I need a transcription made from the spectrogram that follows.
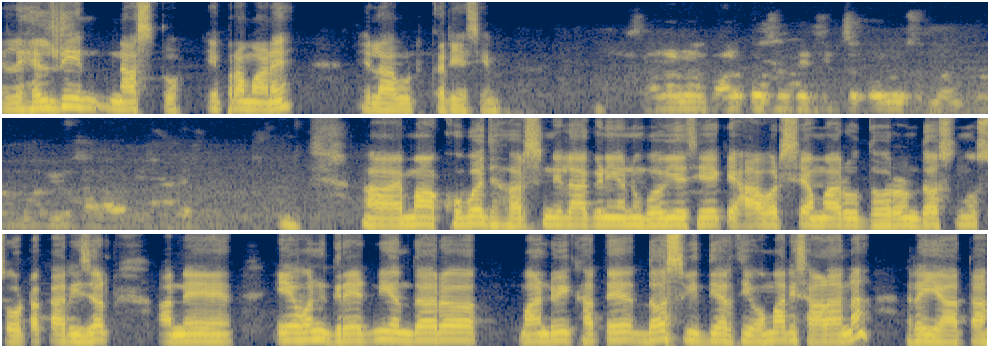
એટલે હેલ્ધી નાસ્તો એ પ્રમાણે એલાઉટ કરીએ છીએ શાળાના બાળકો સાથે શિક્ષકોનું સન્માન કરવામાં આવ્યું શાળા એમાં ખૂબ જ હર્ષની લાગણી અનુભવીએ છીએ કે આ વર્ષે અમારું ધોરણ દસનું સો ટકા રિઝલ્ટ અને એ વન ગ્રેડની અંદર માંડવી ખાતે દસ વિદ્યાર્થીઓ અમારી શાળાના રહ્યા હતા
